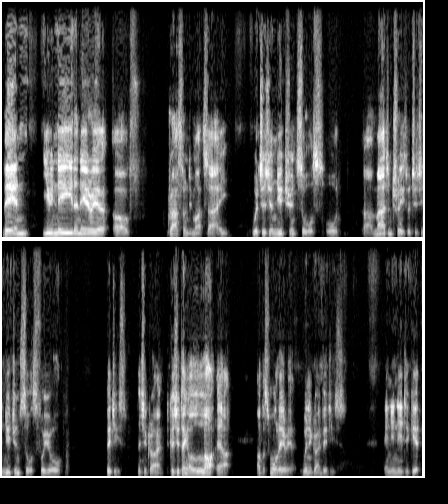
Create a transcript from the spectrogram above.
then you need an area of grassland, you might say, which is your nutrient source or uh, margin trees, which is your nutrient source for your veggies that you're growing, because you're taking a lot out of a small area when you're growing veggies, and you need to get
